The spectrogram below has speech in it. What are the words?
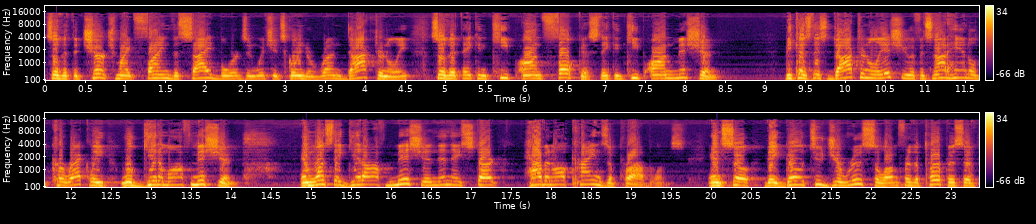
so that the church might find the sideboards in which it's going to run doctrinally so that they can keep on focus. They can keep on mission. Because this doctrinal issue, if it's not handled correctly, will get them off mission. And once they get off mission, then they start having all kinds of problems. And so they go to Jerusalem for the purpose of,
